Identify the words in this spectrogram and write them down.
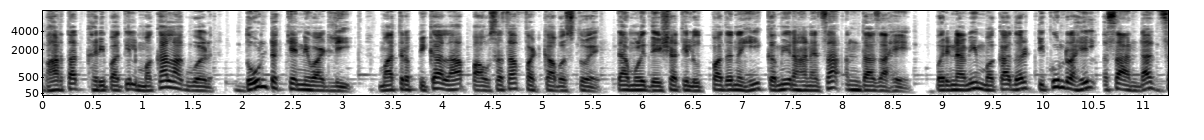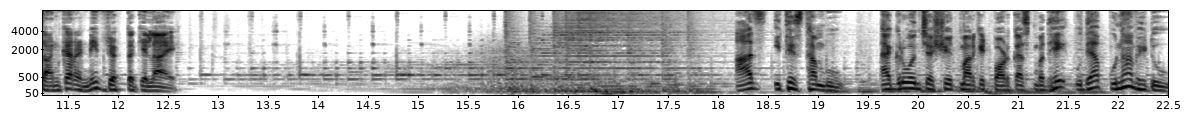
भारतात खरीपातील मका लागवड दोन टक्क्यांनी वाढली. मात्र पिकाला पावसाचा फटका बसतोय. त्यामुळे देशातील उत्पादनही कमी राहण्याचा अंदाज आहे. परिणामी मका दर टिकून राहील असा अंदाज जाणकारांनी व्यक्त केला आहे आज इथेच थांबू. अॅग्रोवनच्या शेत मार्केट पॉडकास्टमध्ये उद्या पुन्हा भेटू.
